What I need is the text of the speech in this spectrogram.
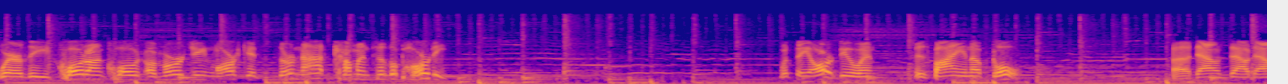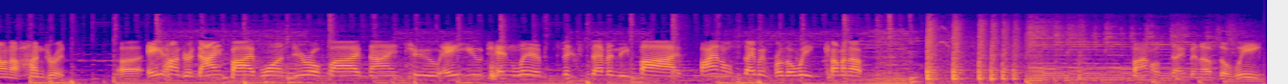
where the quote unquote emerging markets they're not coming to the party. What they are doing is buying up gold. Uh, Dow's now down 100. Uh, 800 951 0592 AU 10 Lib 675. Final segment for the week coming up. Final segment of the week.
